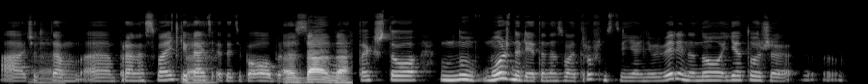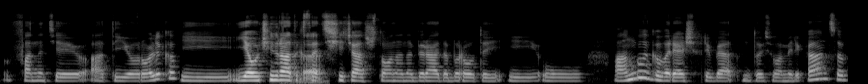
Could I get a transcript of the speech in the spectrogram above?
а что-то А. там э, про насвай Да. это, типа, образ. А, да, Вот. да. Так что, ну, можно ли это назвать трушностью, я не уверена, но я тоже э, фанатею от ее роликов, и я очень рада, Да. кстати, сейчас, что она набирает обороты и у англоговорящих ребят, ну, то есть у американцев,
